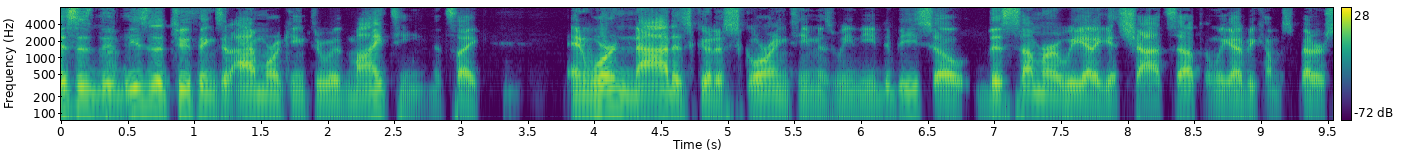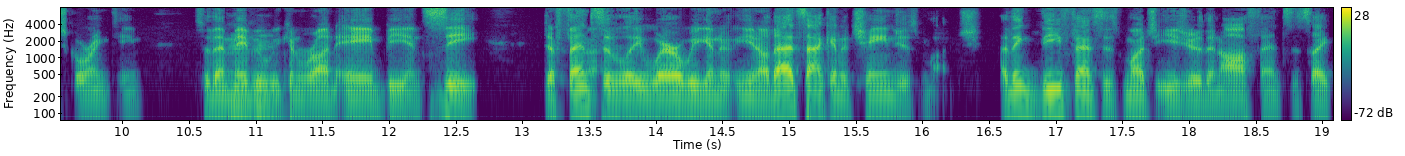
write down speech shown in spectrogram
This is the these are the two things that I'm working through with my team. It's like, and we're not as good a scoring team as we need to be. So this summer we got to get shots up and we got to become a better scoring team. So then maybe we mm-hmm. can run A, B, and C. Defensively where are we going to you know that's not going to change as much. I think defense is much easier than offense. It's like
